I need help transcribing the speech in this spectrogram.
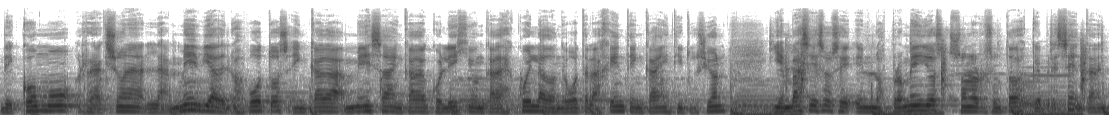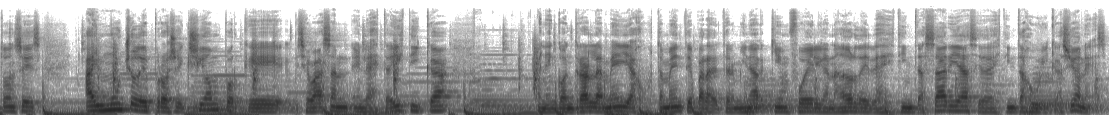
de cómo reacciona la media de los votos en cada mesa, en cada colegio, en cada escuela donde vota la gente, en cada institución, y en base a eso, en los promedios son los resultados que presentan. Entonces, hay mucho de proyección porque se basan en la estadística, en encontrar la media justamente para determinar quién fue el ganador de las distintas áreas y de las distintas ubicaciones.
